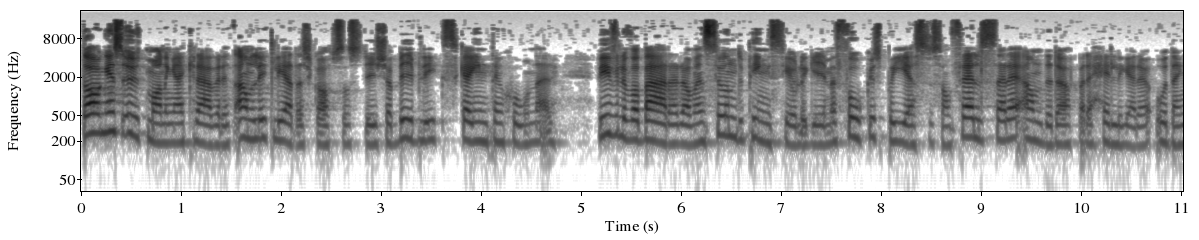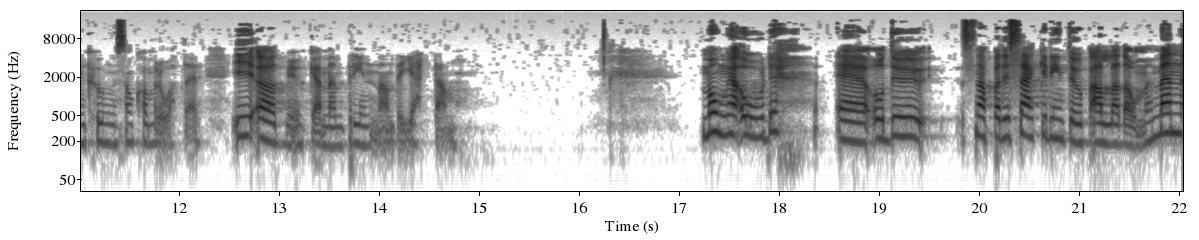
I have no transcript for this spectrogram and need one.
Dagens utmaningar kräver ett andligt ledarskap som styrs av bibliska intentioner. Vi vill vara bärare av en sund pingsteologi med fokus på Jesus som frälsare, andedöpare, helgare och den kung som kommer åter. I ödmjuka men brinnande hjärtan. Många ord, eh, och du snappade säkert inte upp alla dem, men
